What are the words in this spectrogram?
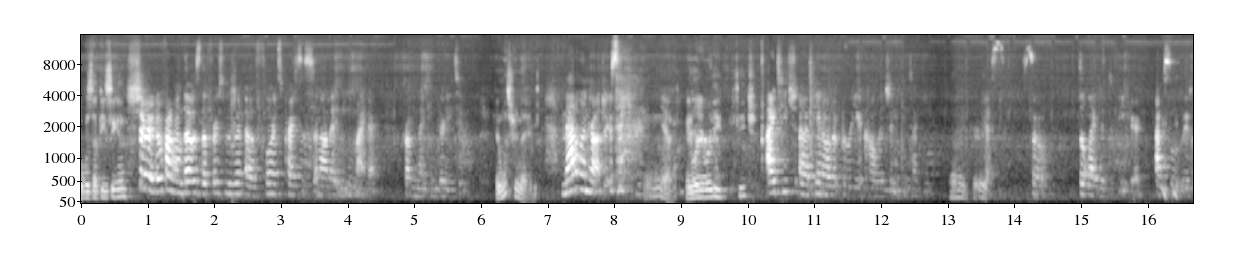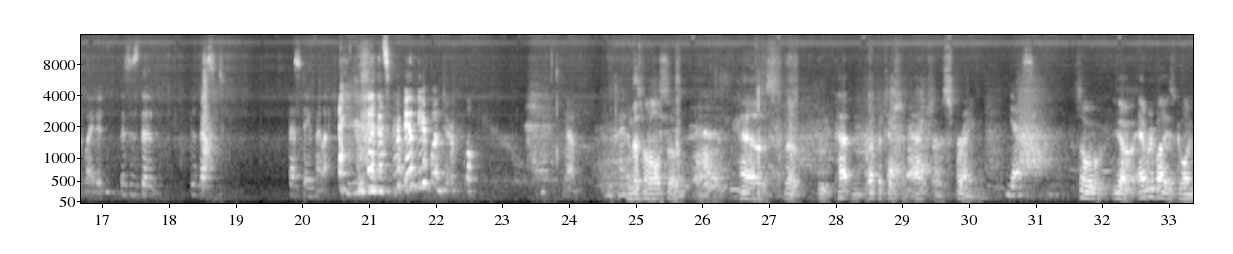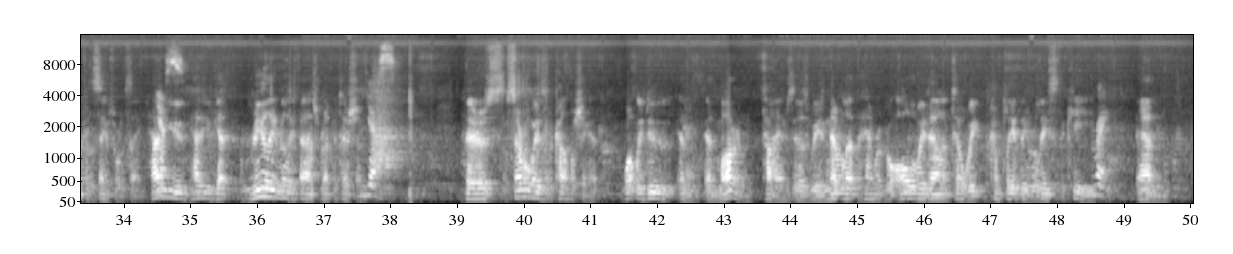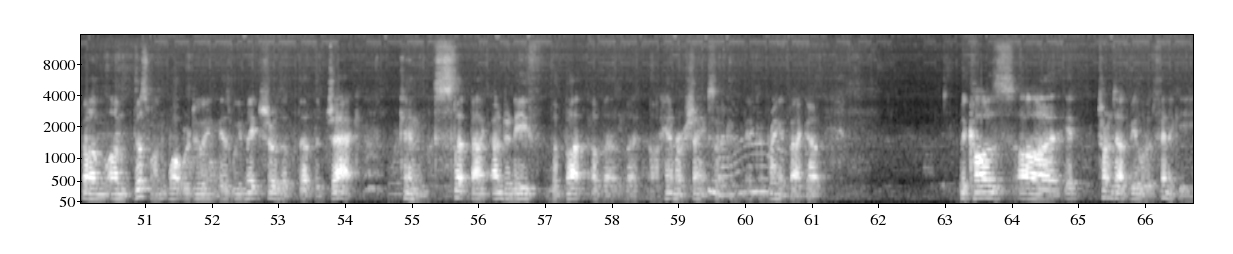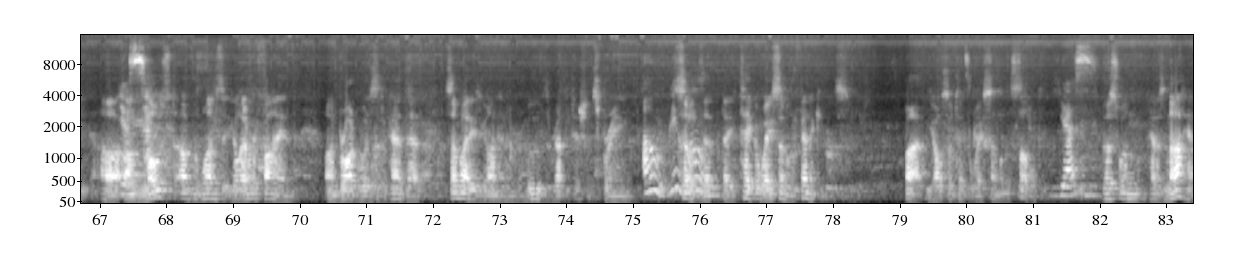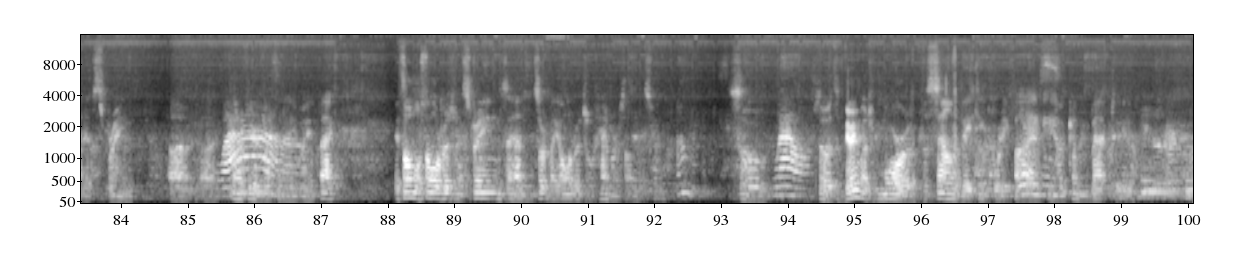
What was that piece again? Sure, no problem. That was the first movement of Florence Price's Sonata in E minor from 1932. And what's your name? Madeline Rogers. Ah, And where, where do you teach? I teach uh, piano at Berea College in Kentucky. Oh, great. Yes. So delighted to be here. Absolutely delighted. This is the the best best day of my life. it's really wonderful. Yeah. And this one also uh, has the, the patent repetition action spring. Yes. So, you know, everybody's going for the same sort of thing. How Yes. do you, how do you get really, really fast repetition? Yes. There's several ways of accomplishing it. What we do in, in modern times is we never let the hammer go all the way down until we completely release the key. Right. And, but on, on this one, what we're doing is we make sure that, that the jack can slip back underneath the butt of the, the uh, hammer shank so it can, it can bring it back up. Because uh, it turns out to be a little bit finicky, uh, on most of the ones that you'll ever find on broadwoods that have had that, somebody's gone in and removed the repetition spring Oh, really? so that they take away some of the finickiness, but you also take away some of the subtlety. Yes. This one has not had its spring uh, uh, interfered with in any way. In fact, it's almost all original strings and certainly all original hammers on this one. Oh my goodness. So, Wow. so it's very much more of the sound of 1845, you know, coming back to you,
